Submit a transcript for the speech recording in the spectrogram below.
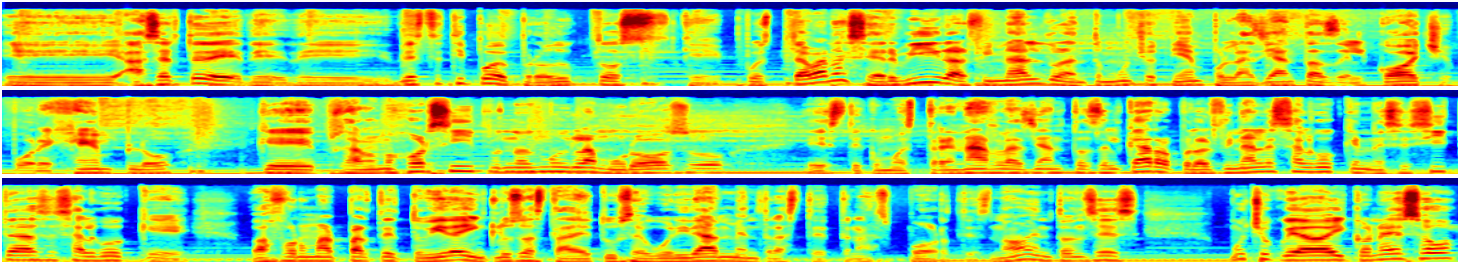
eh, hacerte de, este tipo de productos que pues te van a servir al final durante mucho tiempo. Las llantas del coche, por ejemplo, que pues, a lo mejor sí, pues no es muy glamuroso. Este, como estrenar las llantas del carro, pero al final es algo que necesitas, es algo que va a formar parte de tu vida, incluso hasta de tu seguridad mientras te transportes, ¿no? Entonces, mucho cuidado ahí con eso,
